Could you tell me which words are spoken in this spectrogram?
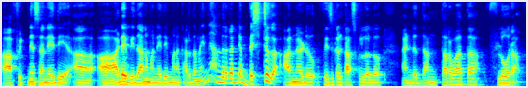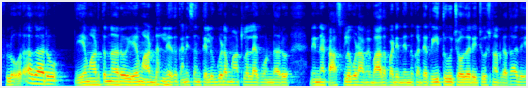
ఆ ఫిట్నెస్ అనేది ఆడే విధానం అనేది మనకు అర్థమైంది. అందరికంటే బెస్ట్గా అన్నాడు ఫిజికల్ టాస్క్లలో అండ్ దాని తర్వాత ఫ్లోరా. ఫ్లోరా గారు ఏం ఆడుతున్నారు? ఏం ఆడడం లేదు. కనీసం తెలుగు కూడా మాట్లాడలేకున్నారు. నిన్న టాస్క్లో కూడా ఆమె బాధపడింది. ఎందుకంటే రీతు చౌదరి చూసినారు కదా అది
